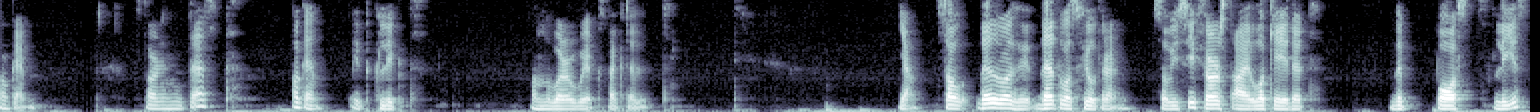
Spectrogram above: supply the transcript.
Okay, starting the test. Okay, it clicked on where we expected it. Yeah, so that was it. That was filtering. So you see first I located the posts list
